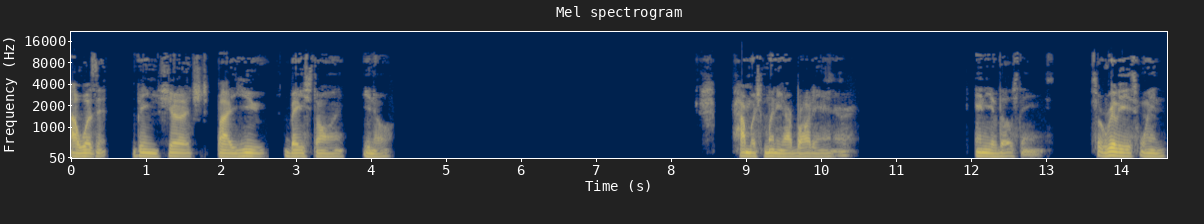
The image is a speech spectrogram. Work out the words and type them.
I wasn't being judged by you based on, you know, how much money I brought in or any of those things. So really it's when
